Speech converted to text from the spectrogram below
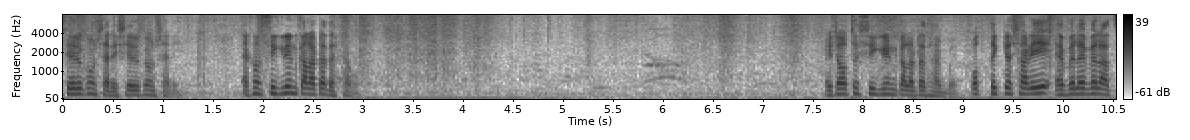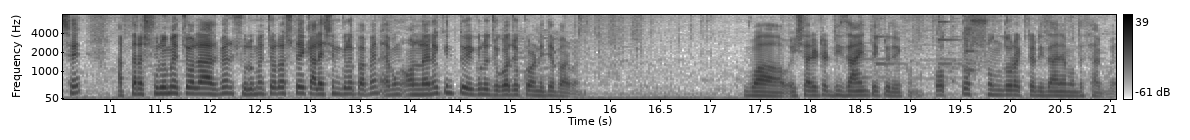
সেরকম শাড়ি সেরকম শাড়ি। এখন সি গ্রিন কালারটা দেখাবো। এটা হচ্ছে সি গ্রিন কালারটা থাকবে। প্রত্যেকটা শাড়ি অ্যাভেলেবেল আছে। আপনারা শোরুমে চলে আসবেন শোরুমে চলে আসলে এই কালেকশনগুলো পাবেন এবং অনলাইনেও কিন্তু এগুলো যোগাযোগ করে নিতে পারবেন। ওয়াও এই শাড়িটার ডিজাইনটা একটু দেখুন। কত সুন্দর একটা ডিজাইনের মধ্যে থাকবে।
